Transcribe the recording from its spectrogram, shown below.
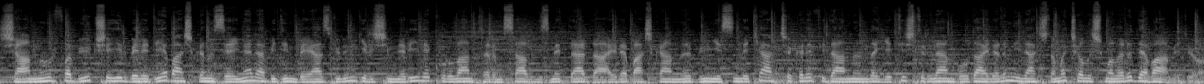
Şanlıurfa Büyükşehir Belediye Başkanı Zeynel Abidin Beyazgül'ün girişimleriyle kurulan Tarımsal Hizmetler Daire Başkanlığı bünyesindeki Akçakale fidanlığında yetiştirilen buğdayların ilaçlama çalışmaları devam ediyor.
